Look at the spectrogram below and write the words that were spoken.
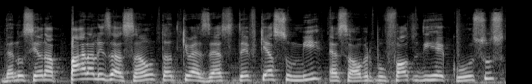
denunciando a paralisação, tanto que o exército teve que assumir essa obra por falta de recursos.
